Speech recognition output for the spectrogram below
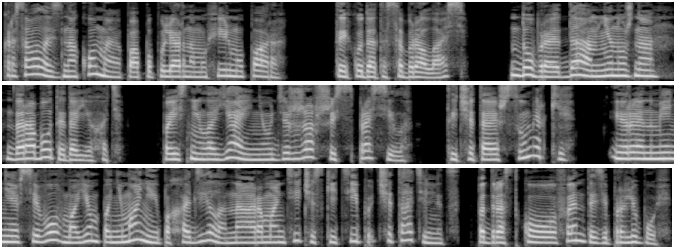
красовалась знакомая по популярному фильму пара. «Ты куда-то собралась?» «Доброе, да, мне нужно до работы доехать», — пояснила я и, не удержавшись, спросила. «Ты читаешь «Сумерки»?» Ирен менее всего в моем понимании походила на романтический тип читательниц подросткового фэнтези про любовь.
